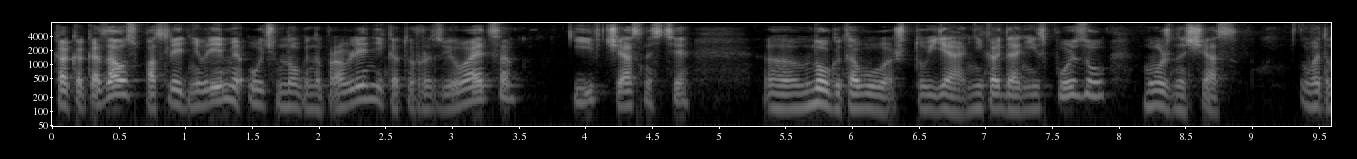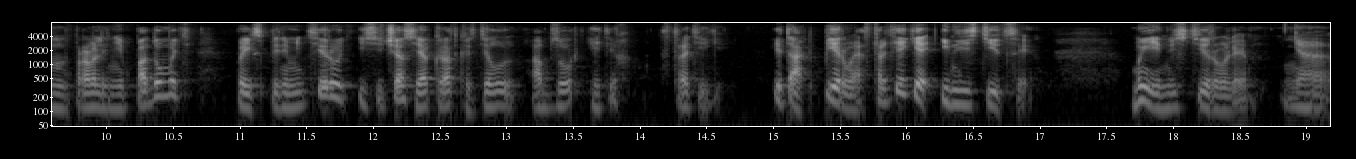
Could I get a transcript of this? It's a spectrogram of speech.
Как оказалось, в последнее время очень много направлений, которые развиваются. И в частности, э, много того, что я никогда не использовал, можно сейчас в этом направлении подумать, поэкспериментировать. И сейчас я кратко сделаю обзор этих стратегий. Итак, первая стратегия – инвестиции. Мы инвестировали, э,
